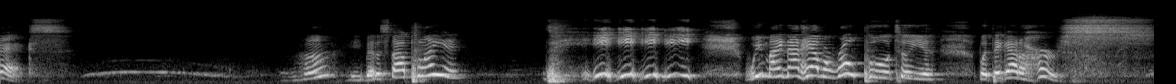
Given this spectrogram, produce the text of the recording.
Facts. Huh? You better stop playing. we might not have a rope pulled to you, but they got a hearse.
